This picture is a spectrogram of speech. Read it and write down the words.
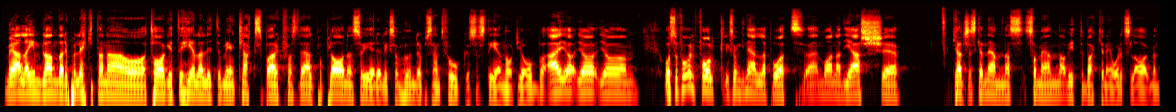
med alla inblandade på läktarna och tagit det hela lite med en klackspark fast väl på planen så är det liksom 100% fokus och stenhårt jobb. Och, äh, jag, jag, jag, och så får väl folk liksom gnälla på att äh, Mohanad Yash äh, eh, kanske ska nämnas som en av ytterbackarna i årets lag men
